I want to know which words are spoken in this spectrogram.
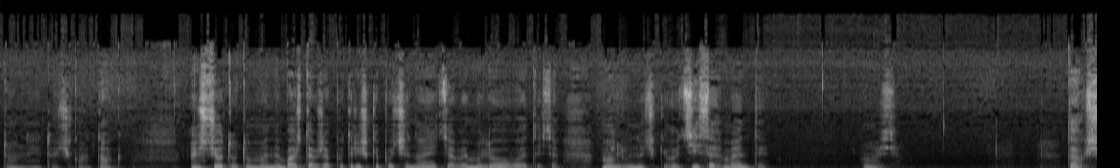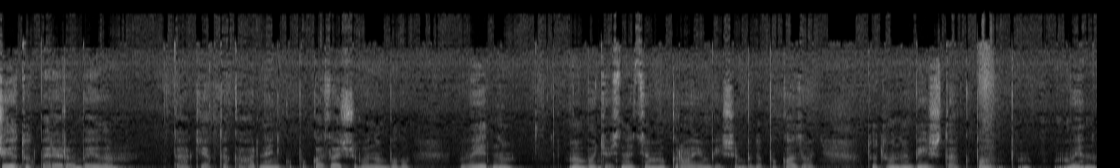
То ниточка. Так. Що тут у мене? Бачите, вже потрішки починається вимальовуватися малюночки. Оці сегменти. Ось. Так, що я тут переробила? Так, як так гарненько показати, щоб воно було видно. Мабуть, ось на цьому краю більше буду показувати. Тут воно більш так видно.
